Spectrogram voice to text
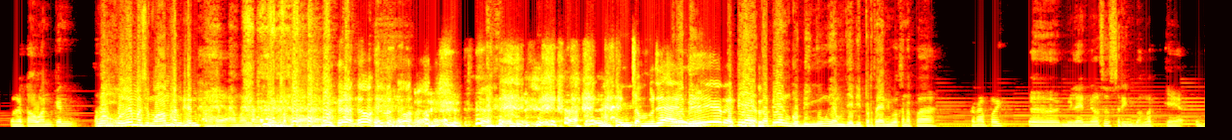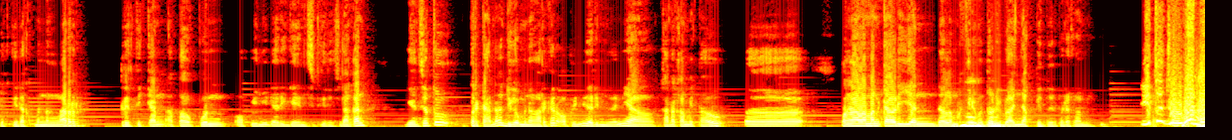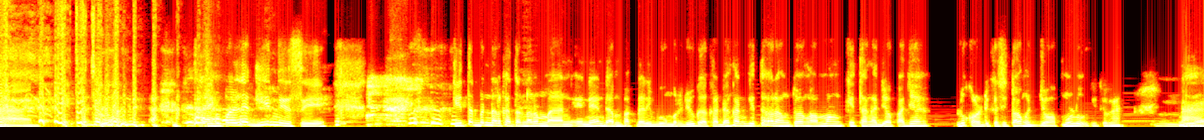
pengetahuan kan Uang kuliah masih mau aman kan? ah ya aman Ngancemnya tapi, anjir. tapi, ya- tapi yang gue bingung yang menjadi pertanyaan gue kenapa kenapa eh, milenial tuh sering banget kayak untuk tidak mendengar kritikan ataupun opini dari Gen Z gitu. Sedangkan Gen Z tuh terkadang juga mendengarkan opini dari milenial karena kami tahu eh, pengalaman kalian dalam kehidupan tuh lebih banyak gitu daripada kami. Itu jawabannya. Nah, itu jawabannya. simpelnya gini sih. Kita benar kata Norman, ini dampak dari boomer juga. Kadang kan kita orang tua ngomong kita ngejawab aja, lu kalau dikasih tahu ngejawab mulu gitu kan. Hmm. Nah,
